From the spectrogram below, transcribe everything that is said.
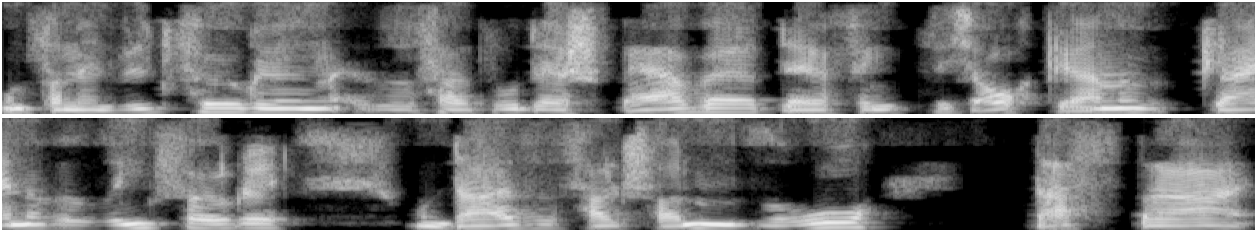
und von den Wildvögeln ist es halt so, der Sperber, der fängt sich auch gerne kleinere Singvögel. Und da ist es halt schon so, dass da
